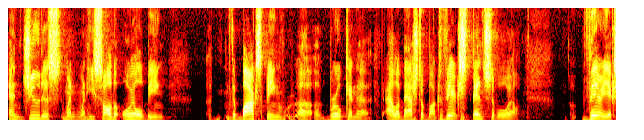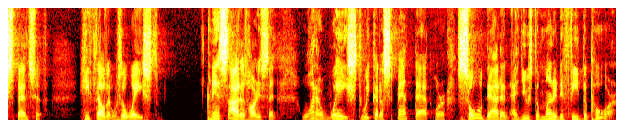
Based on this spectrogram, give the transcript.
and Judas, when, when he saw the oil being, the box being uh, broken, uh, alabaster box, very expensive oil, very expensive he felt it was a waste. And inside his heart, he said, What a waste. We could have spent that or sold that and, and used the money to feed the poor.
